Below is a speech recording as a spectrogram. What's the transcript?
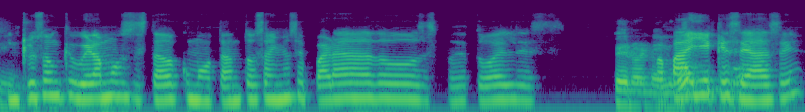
Incluso aunque hubiéramos estado como tantos años separados, después de todo el des... pero en el que se hace.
